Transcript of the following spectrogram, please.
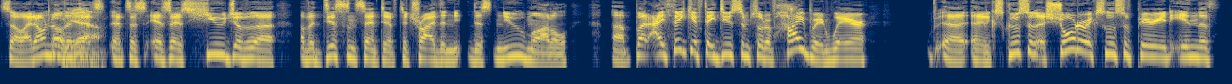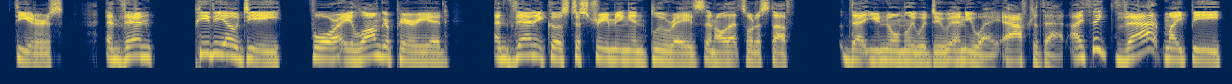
So I don't know Oh, that yeah. that's that's as, as as huge of a of a disincentive to try the this new model. Uh, but I think if they do some sort of hybrid where uh, an exclusive, a shorter exclusive period in the theaters, and then PVOD for a longer period, and then it goes to streaming and Blu-rays and all that sort of stuff that you normally would do anyway. After that, I think that might be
